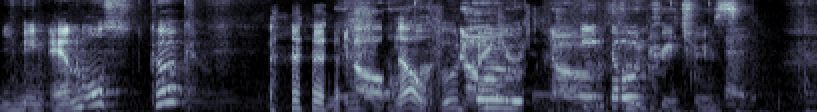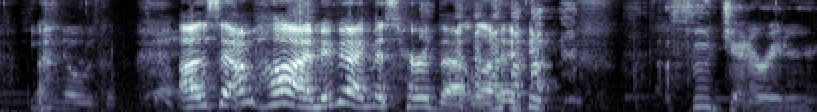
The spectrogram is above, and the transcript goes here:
you mean animals cook? No, No, food no, creatures. No, He food knows- creaters. He knows what. I was say I'm high. Maybe I misheard that. Like, food generator.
